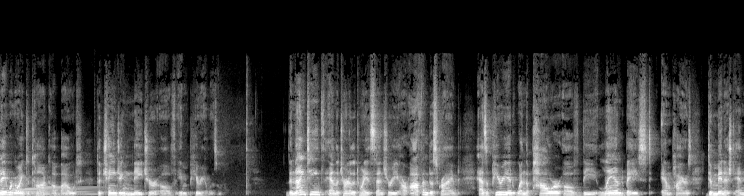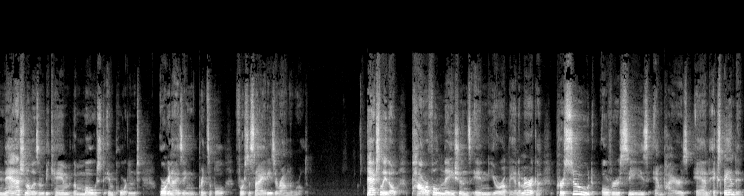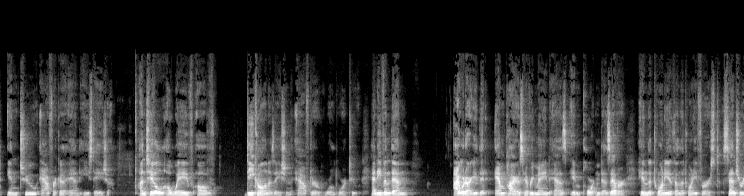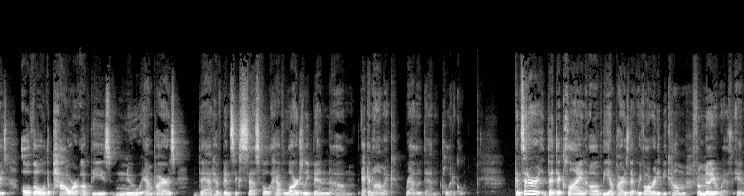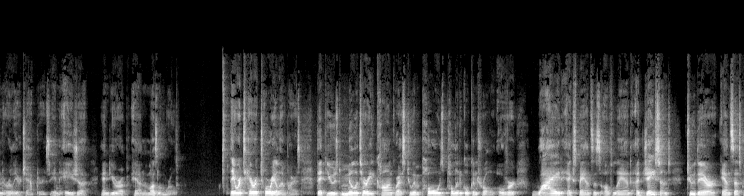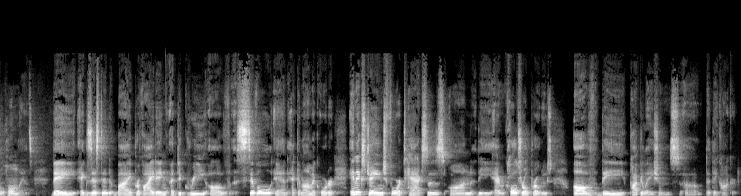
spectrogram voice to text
Today we're going to talk about the changing nature of imperialism. The 19th and the turn of the 20th century are often described as a period when the power of the land based empires diminished and nationalism became the most important organizing principle for societies around the world. Actually, though, powerful nations in Europe and America pursued overseas empires and expanded into Africa and East Asia until a wave of decolonization after World War II. And even then, I would argue that empires have remained as important as ever in the 20th and the 21st centuries, although the power of these new empires that have been successful have largely been um, economic rather than political. Consider the decline of the empires that we've already become familiar with in earlier chapters in Asia and Europe and the Muslim world. They were territorial empires that used military conquest to impose political control over wide expanses of land adjacent to their ancestral homelands. They existed by providing a degree of civil and economic order in exchange for taxes on the agricultural produce of the populations uh, that they conquered.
